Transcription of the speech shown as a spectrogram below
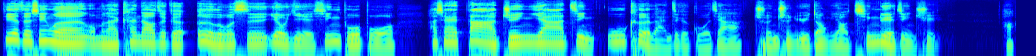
第二则新闻，我们来看到这个俄罗斯又野心勃勃，他现在大军压境乌克兰这个国家，蠢蠢欲动，要侵略进去。好，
